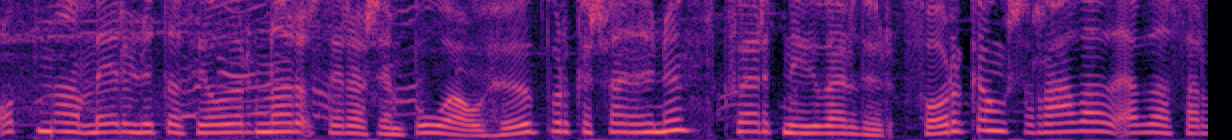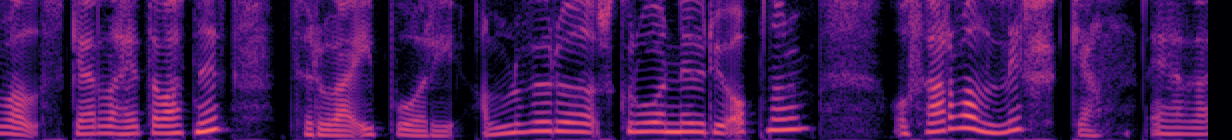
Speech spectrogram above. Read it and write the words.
opna meiri hluta þjóðarinnar þeirra sem búa á höfuborgarsvæðinu? Hvernig verður forgangsraðað ef það þarf að skerða heita vatnið? Þurfa íbúar í alvöru að skrúa niður í opnarum? Og þarf að virkja eða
